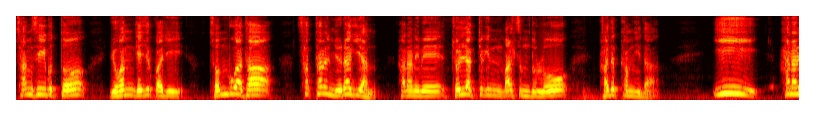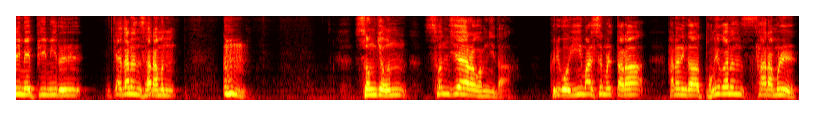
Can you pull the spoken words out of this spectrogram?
창세기부터 요한계시록까지 전부가 다 사탄을 멸하기 위한 하나님의 전략적인 말씀들로 가득합니다. 이 하나님의 비밀을 깨달은 사람은 성경은 선지자라고 합니다. 그리고 이 말씀을 따라 하나님과 동행하는 사람을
